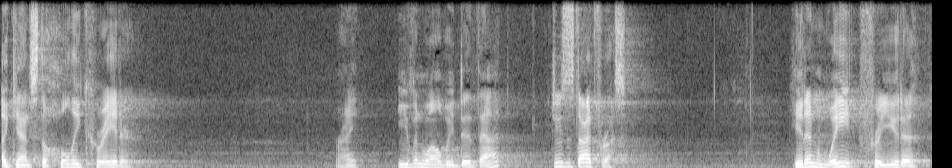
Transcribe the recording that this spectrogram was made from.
against the holy creator. Right? Even while we did that, Jesus died for us. He didn't wait for you to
